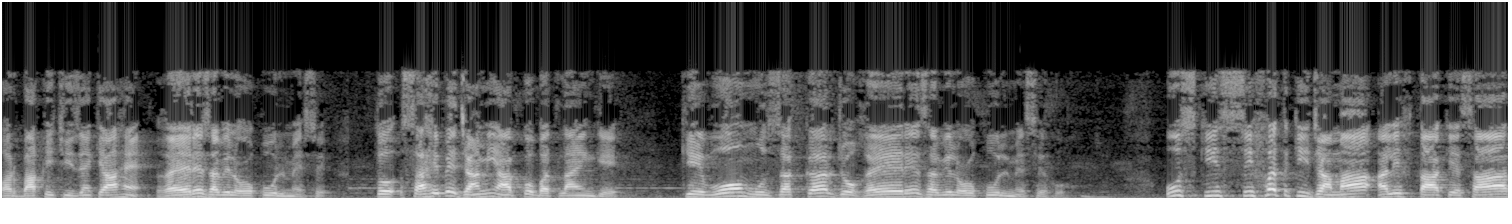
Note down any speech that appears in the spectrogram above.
और बाकी चीज़ें क्या हैं? गैर जविल अकूल में से। तो साहिब जामी आपको बतलाएँगे कि वो मुजक्कर जो गैर जवील अकूल में से हो। उसकी सिफत की जमा अलिफ्ता के साथ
